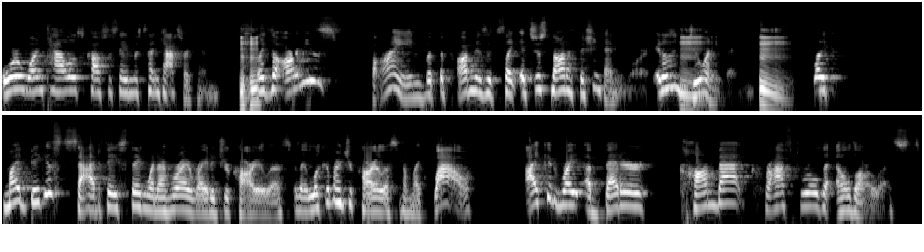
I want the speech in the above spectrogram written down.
Or one Talos costs the same as ten Kasrkin. Mhm. Like the army's fine, but the problem is it's like it's just not efficient anymore. It doesn't do Mm. anything. Mm, like my biggest sad face thing whenever I write a Drukhari list is I look at my Drukhari list and I'm like, wow, I could write a better combat craft roll to Eldar list.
